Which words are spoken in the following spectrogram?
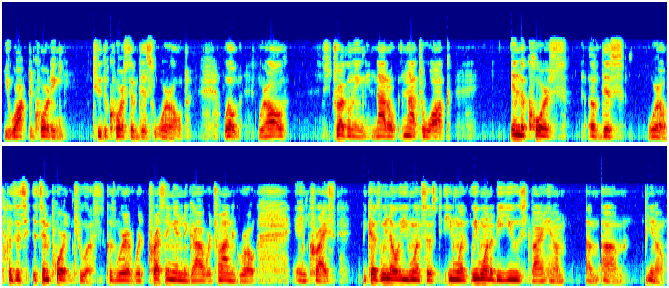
you walked according to the course of this world. Well, we're all struggling not not to walk in the course of this world because it's it's important to us because we're we're pressing into God. We're trying to grow in Christ because we know He wants us. he want we want to be used by Him. Um, um, you know,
